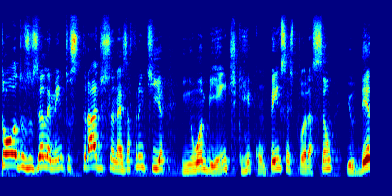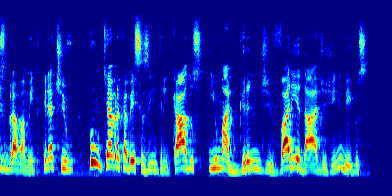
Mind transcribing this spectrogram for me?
todos os elementos tradicionais da franquia em um ambiente que recompensa a exploração e o desbravamento criativo, com quebra-cabeças intrincados e uma grande variedade de inimigos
